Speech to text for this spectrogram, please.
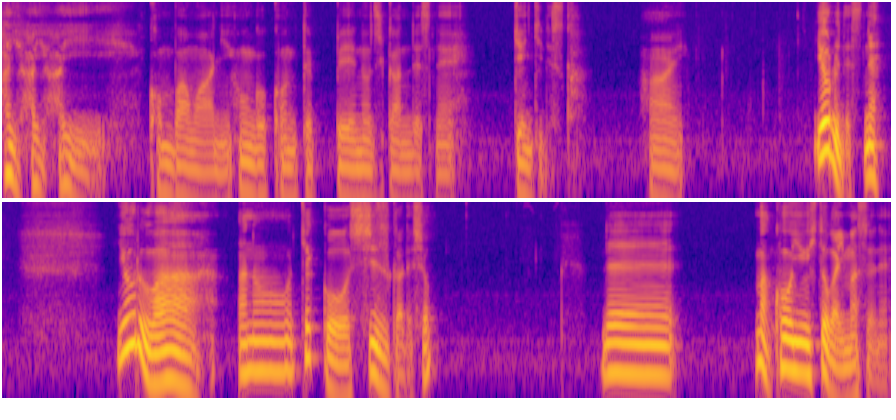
はいはいはい。こんばんは。日本語コンテッペイの時間ですね。元気ですか？はい。夜ですね。夜はあの結構静かでしょ？でまあこういう人がいますよね。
